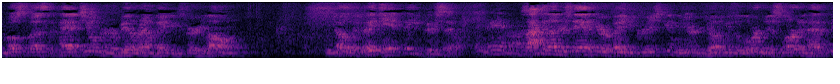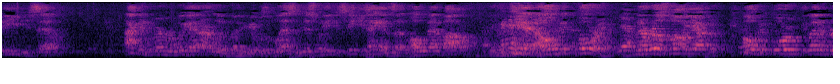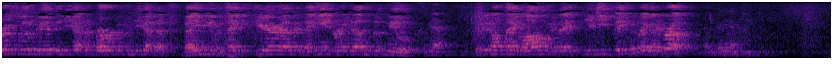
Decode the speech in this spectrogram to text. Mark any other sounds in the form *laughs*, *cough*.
Most of us that have had children or been around babies very long, we know that they can't feed themselves. So I can understand if you're a baby Christian and you're young in the Lord and just learning how to feed yourself. I can remember we had our little baby. It was a blessing just when he could stick his hands up and hold that bottle. He had to hold it for him. Yeah. And they're real small, you have to hold it for them, let them drink a little bit, then you got to burp them, and you got to baby them and take care of it. They can't nothing milk. Yeah. But it don't take long. If they, you keep feeding them, they're going to grow. Amen.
